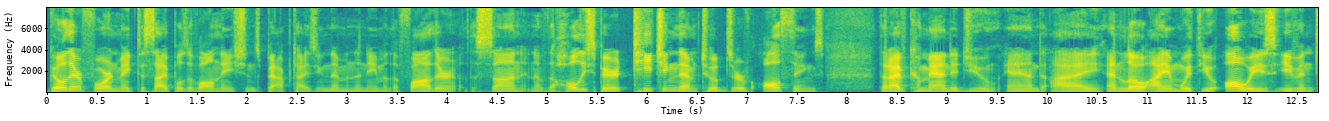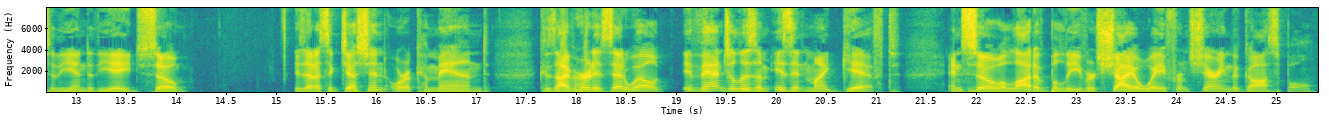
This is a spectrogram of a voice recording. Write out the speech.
Go therefore and make disciples of all nations, baptizing them in the name of the Father, of the Son, and of the Holy Spirit, teaching them to observe all things that I've commanded you, and I and lo, I am with you always, even to the end of the age. So is that a suggestion or a command? Because I've heard it said, well, evangelism isn't my gift. And so a lot of believers shy away from sharing the gospel.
